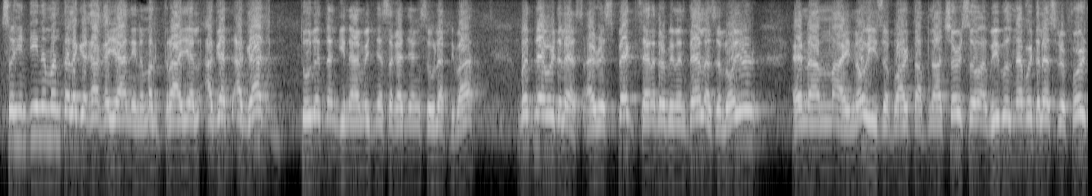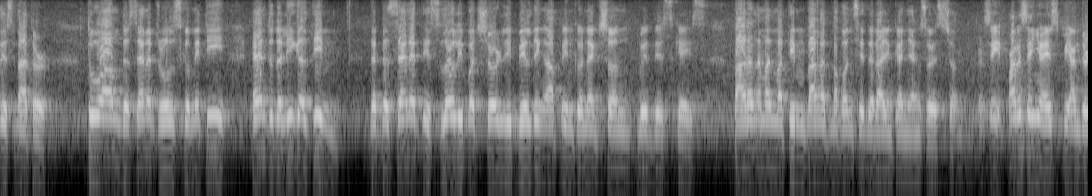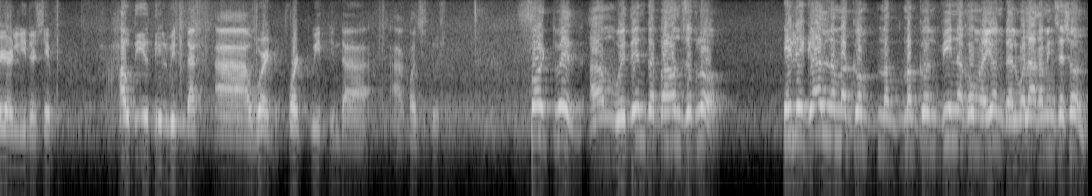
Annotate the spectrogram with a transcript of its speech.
So hindi naman talaga kakayanin na mag-trial agad-agad tulad ng ginamit niya sa kanyang sulat, di ba? But nevertheless, I respect Senator Pimentel as a lawyer and um, I know he's a bar top-notcher, so we will nevertheless refer this matter to um, the Senate Rules Committee and to the legal team that the Senate is slowly but surely building up in connection with this case para naman matimbang at makonsidera yung kanyang suggestion. Kasi para sa inyo, SP, under your leadership, how do you deal with that ah, word, forthwith, in the ah, Constitution? forthwith um, within the bounds of law. Illegal na mag- mag- mag-convene ako ngayon dahil wala kaming sesyon.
